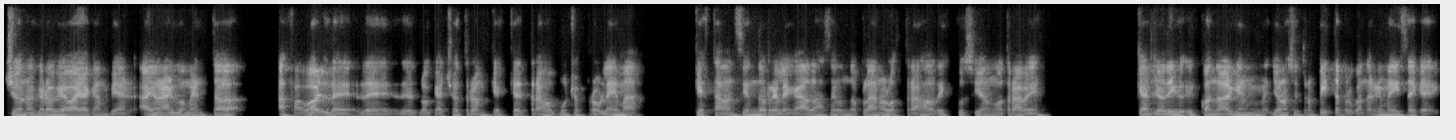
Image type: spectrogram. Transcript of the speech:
yo no creo que vaya a cambiar. Hay un argumento a favor de, de- de lo que ha hecho Trump, que es que trajo muchos problemas que estaban siendo relegados a segundo plano, los trajo a discusión otra vez. Que yo digo, cuando alguien, yo no soy trompista, pero cuando alguien me dice que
